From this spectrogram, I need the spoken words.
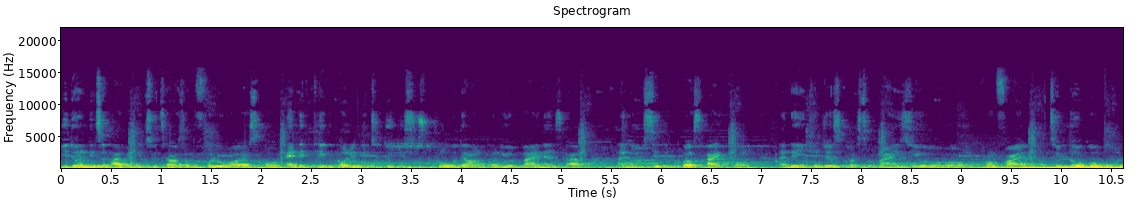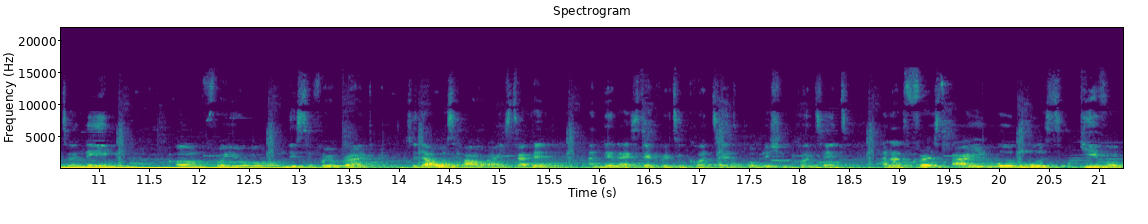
You don't need to have any 2,000 followers or anything. All you need to do is to scroll down on your Binance app and you see the plus icon and then you can just customize your um, profile, put a logo, put a name um, for your um, this for your brand. So that was how I started and then I started creating content, publishing content and at first I almost gave up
